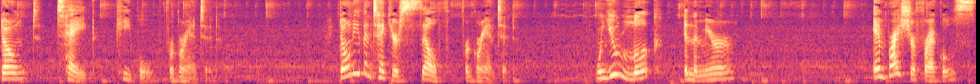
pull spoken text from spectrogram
Don't take people for granted. Don't even take yourself for granted. When you look in the mirror, embrace your freckles.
